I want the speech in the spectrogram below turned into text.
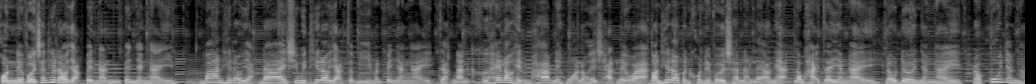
คนในเวอร์ชันที่เราอยากเป็นนั้นเป็นยังไง บ้านที่เราอยากได้ชีวิตที่เราอยากจะมีมันเป็นยังไง จากนั้นก็คือให้เราเห็นภาพในหัวเราให้ชัดเลยว่า ตอนที่เราเป็นคนในเวอร์ชันนั้นแล้วเนี่ยเราหายใจยังไง เราเดินยังไง เราพูดยังไง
